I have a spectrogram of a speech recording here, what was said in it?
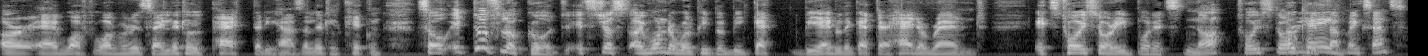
or uh, what what would it say, little pet that he has, a little kitten. So it does look good. It's just I wonder will people be get be able to get their head around. It's Toy Story, but it's not Toy Story. Okay. If that makes sense.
